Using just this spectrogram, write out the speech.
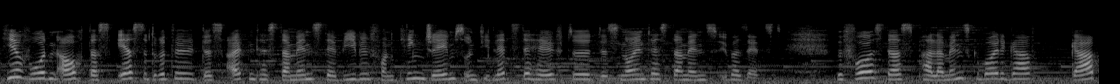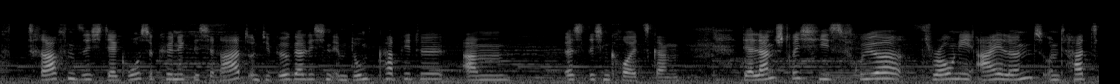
Hier wurden auch das erste Drittel des Alten Testaments der Bibel von King James und die letzte Hälfte des Neuen Testaments übersetzt. Bevor es das Parlamentsgebäude gab, gab, trafen sich der Große Königliche Rat und die Bürgerlichen im Domkapitel am östlichen Kreuzgang. Der Landstrich hieß früher Throny Island und hat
